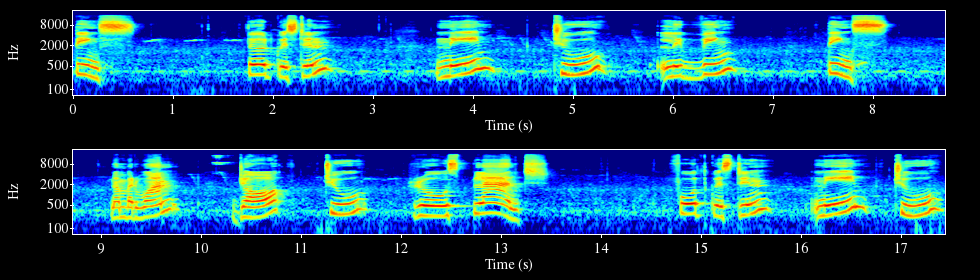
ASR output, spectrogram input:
things. Third question Name two living things. Number one dog, two rose plant. Fourth question Name two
